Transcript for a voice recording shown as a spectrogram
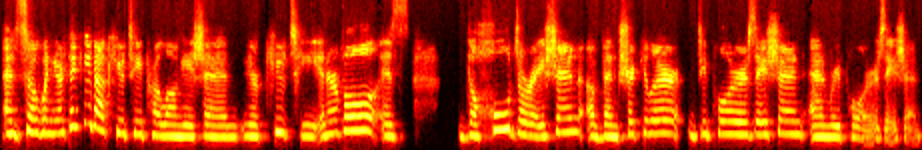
And so when you're thinking about QT prolongation, your QT interval is the whole duration of ventricular depolarization and repolarization.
